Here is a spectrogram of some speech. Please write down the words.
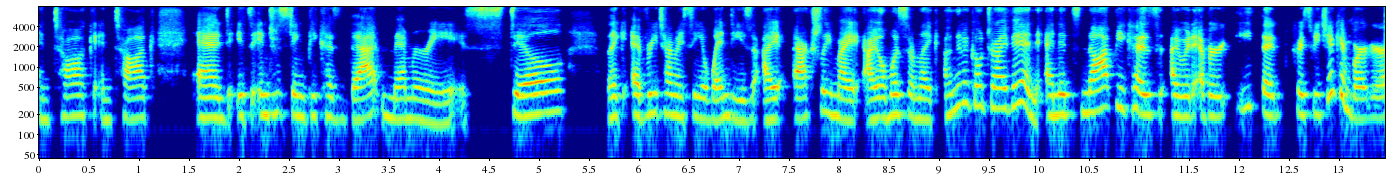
and talk and talk. And it's interesting because that memory is still like every time I see a Wendy's, I actually my I almost am like I'm gonna go drive in, and it's not because I would ever eat the crispy chicken burger,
